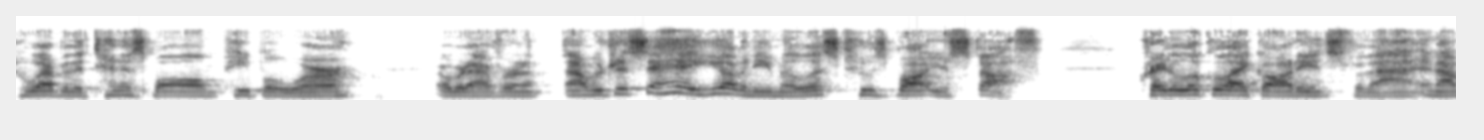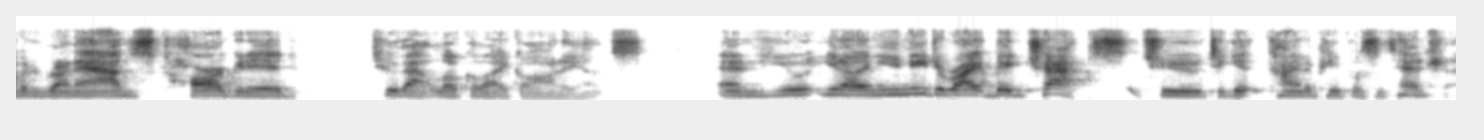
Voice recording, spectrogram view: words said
whoever the tennis ball people were or whatever, and I would just say, "Hey, you have an email list. Who's bought your stuff?" Create a lookalike audience for that, and I would run ads targeted to that lookalike audience. And you, you know, and you need to write big checks to to get kind of people's attention.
